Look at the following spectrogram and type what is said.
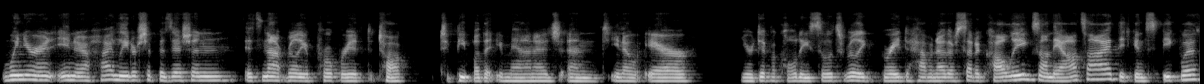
When you're in a high leadership position, it's not really appropriate to talk to people that you manage and, you know, air your difficulties. So it's really great to have another set of colleagues on the outside that you can speak with,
